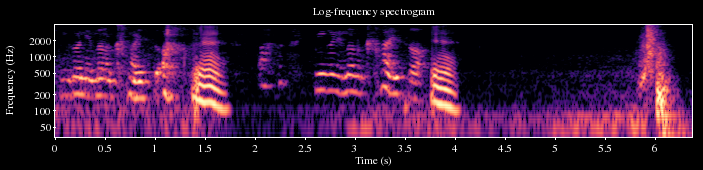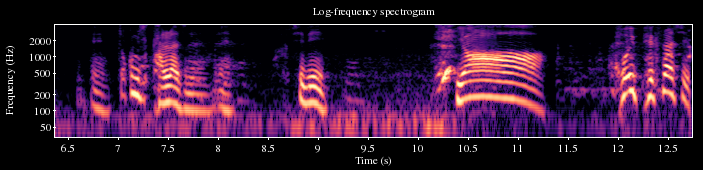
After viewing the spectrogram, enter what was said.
김건희 너는 가만히 있어. 예, 김건희 너는 가만히 있어. 예. 예, 조금씩 달라지네요. 예. 확실히. 야 거의 140.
